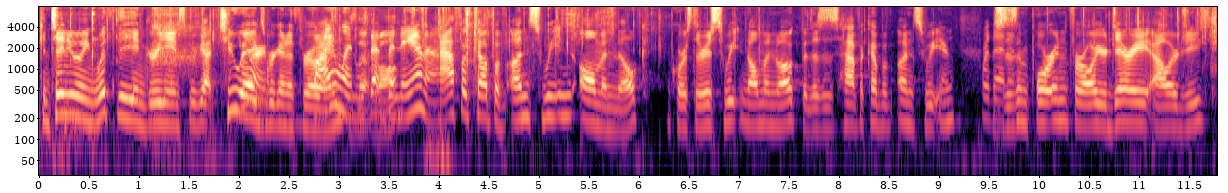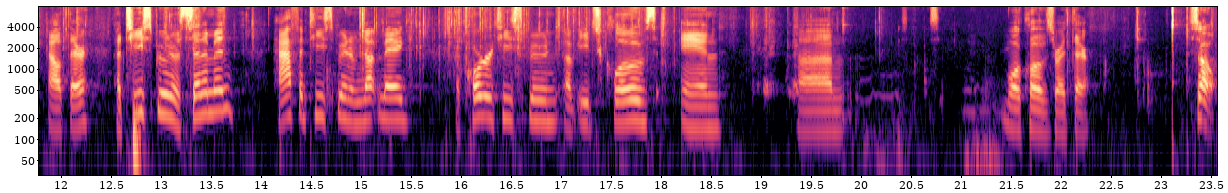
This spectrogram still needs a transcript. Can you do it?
continuing with the ingredients, we've got two You eggs we're going to throw in. Violent with that that banana. half a cup of unsweetened almond milk. Of course, there is sweetened almond milk, but this is half a cup of unsweetened. pour This that is in. important for all your dairy allergies out there. A teaspoon of cinnamon, half a teaspoon of nutmeg, a quarter teaspoon of each cloves, and um, s- well, cloves right there. So,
